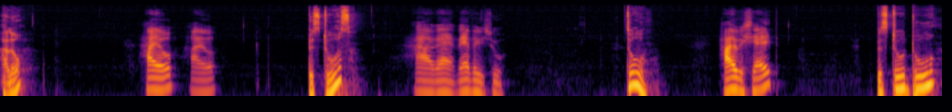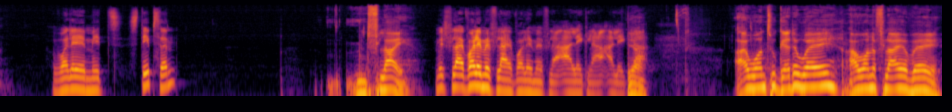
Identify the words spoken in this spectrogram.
Hallo? Hallo, hallo. Bist du's? Ha, wer, wer bist du? Du. Halb bestellt? Bist du du? Wolle mit Stipsen? Mit Fly. Mit Fly, Wolle mit Fly, Wolle mit Fly. Alle klar, alle Ja. klar. I want to get away. I want to fly away.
